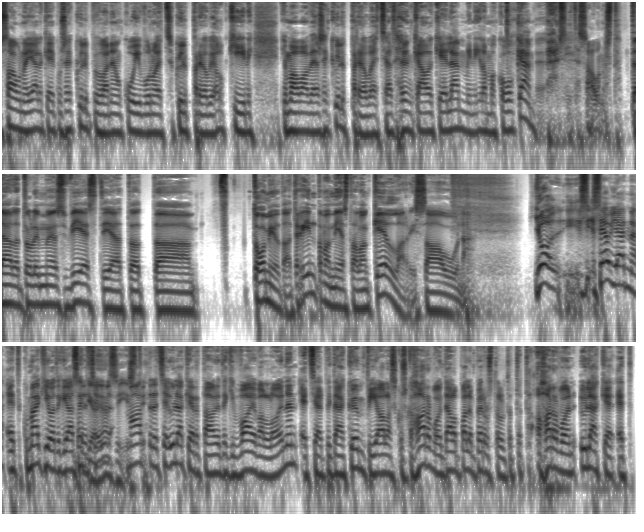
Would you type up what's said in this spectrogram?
saunan jälkeen, kun se kylpyhuone on kuivunut, että se kylppäriovi on ollut kiinni, niin mä avaan vielä sen kylppäriovi, että sieltä hönkää oikein lämmin ilma koko kämppää siitä saunasta. Täällä tuli myös viestiä tota, Tomilta, että rintamamiestalo on kellarisauna. Joo, se- on jännä, että kun mäkin jotenkin ajattelin, että se, ylä, mä ajattelin, että se yläkerta on jotenkin vaivalloinen, että sieltä pitää kömpiä alas, koska harvoin, täällä on paljon perusteluita, että harvoin yläke, että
